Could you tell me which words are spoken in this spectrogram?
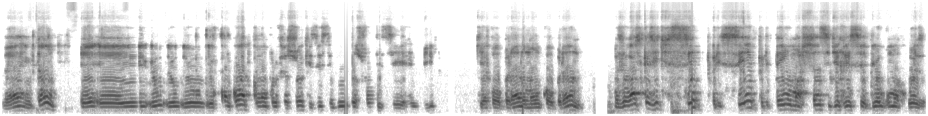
Né? Então, é, é, eu, eu, eu, eu, concordo com o professor que existem duas formas de servir, que é cobrando ou não cobrando, mas eu acho que a gente sempre, sempre tem uma chance de receber alguma coisa.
